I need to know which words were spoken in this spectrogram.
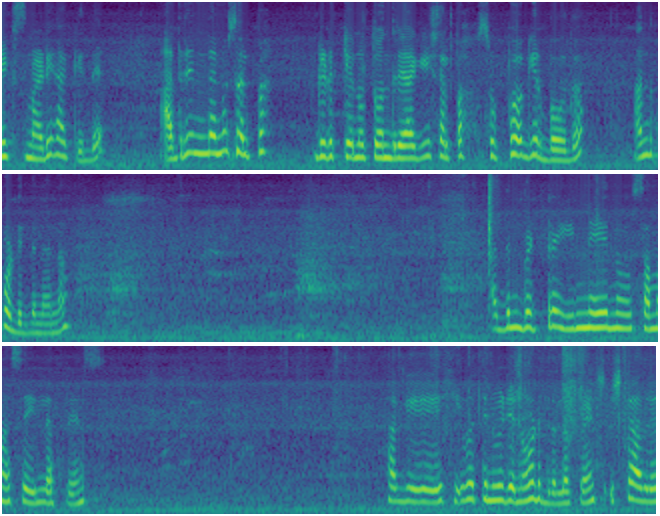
ಮಿಕ್ಸ್ ಮಾಡಿ ಹಾಕಿದ್ದೆ. ಅದರಿಂದನೂ ಸ್ವಲ್ಪ ಗಿಡಕ್ಕೇನು ತೊಂದರೆಯಾಗಿ ಸ್ವಲ್ಪ ಸುಟ್ಟೋಗಿರ್ಬೋದು. ಅಂದ್ಕೊಂಡಿದ್ದೆ ನಾನು. ಅದನ್ನು ಬಿಟ್ಟರೆ ಇನ್ನೇನು ಸಮಸ್ಯೆ ಇಲ್ಲ ಫ್ರೆಂಡ್ಸ್ ಹಾಗೆ ಇವತ್ತಿನ ವಿಡಿಯೋ ನೋಡಿದ್ರಲ್ಲ ಫ್ರೆಂಡ್ಸ್ ಇಷ್ಟ ಆದರೆ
